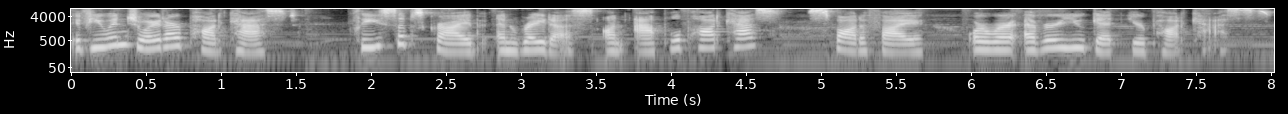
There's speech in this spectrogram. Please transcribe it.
If you enjoyed our podcast, please subscribe and rate us on Apple Podcasts, Spotify, or wherever you get your podcasts.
